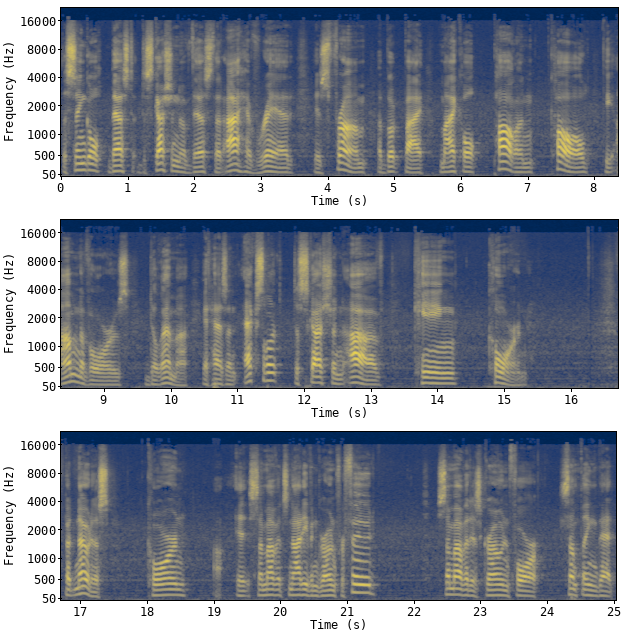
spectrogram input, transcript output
The single best discussion of this that I have read is from a book by Michael Pollan called The Omnivore's dilemma. It has an excellent discussion of king corn. But notice, corn, uh, it, some of it's not even grown for food, some of it is grown for something that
